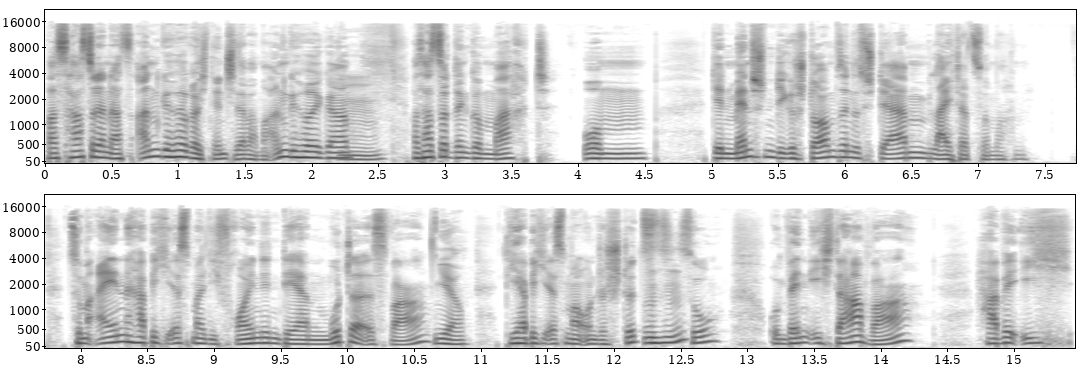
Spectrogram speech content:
was hast du denn als Angehöriger, ich nenne dich selber mal Angehöriger, Mhm. was hast du denn gemacht, um den Menschen, die gestorben sind, das Sterben leichter zu machen? Zum einen habe ich erstmal die Freundin, deren Mutter es war, Ja. die habe ich erstmal unterstützt, Mhm. so. Und wenn ich da war, habe ich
